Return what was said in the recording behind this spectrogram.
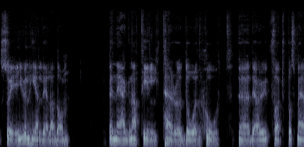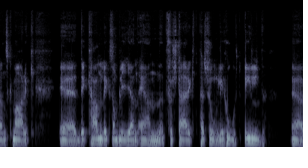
så är ju en hel del av dem benägna till terrordåd, hot. Eh, det har utförts på svensk mark. Eh, det kan liksom bli en, en förstärkt personlig hotbild eh,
